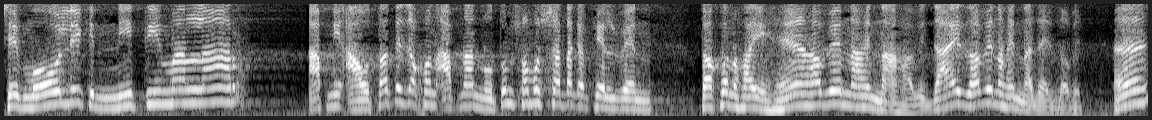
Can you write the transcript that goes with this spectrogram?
সে মৌলিক নীতিমালার আপনি আওতাতে যখন আপনার নতুন সমস্যাটাকে ফেলবেন, তখন হয় হ্যাঁ হবে, না হয় না হবে, জায়জ হবে, না হয় না জায়জ হবে। হ্যাঁ?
